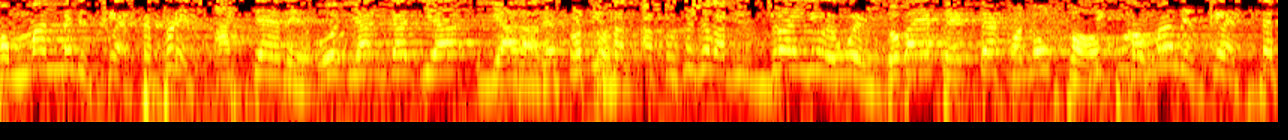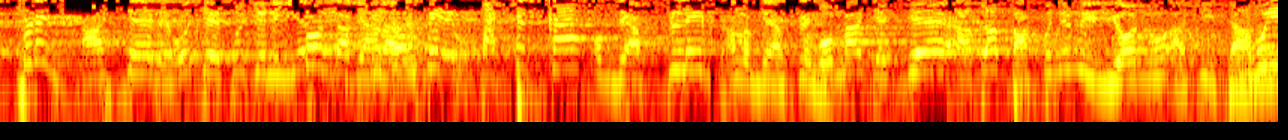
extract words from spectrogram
commandment is clear separate. àṣẹ rẹ̀ ó yángájíá ìyá ara rẹ sọ́tọ̀ ni. an association that is drawing you away, tó bá yẹ pé ẹgbẹ́ kan ló ń fọ̀ the command is clear. Separate àṣẹ rẹ̀ ó jẹ́ tó jẹ́ ni yé so that you don't be a partaker of their plagues and of their kò sins. má jẹ jẹ́ adábàápín nínú ìyọnu àti ìdààmú. We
